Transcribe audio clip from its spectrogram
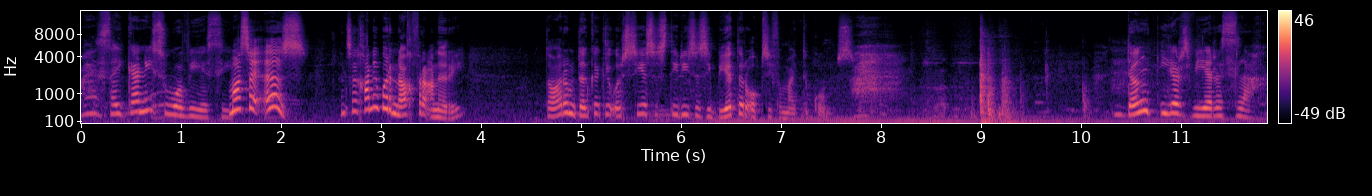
Maar sy kan nie so wees nie. Maar sy is en sy gaan nie oornag verander nie. Daarom dink ek die oorsese studies is die beter opsie vir my toekoms. Dink eers weer 'n slag.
